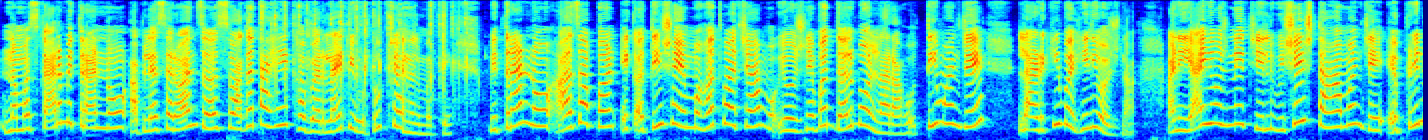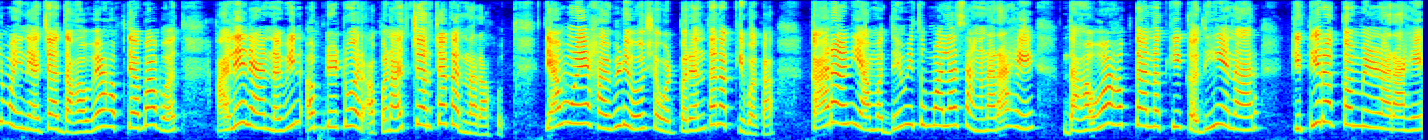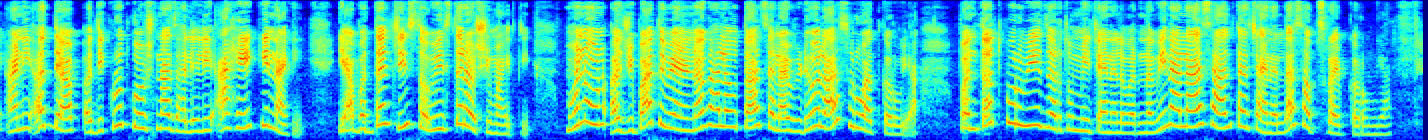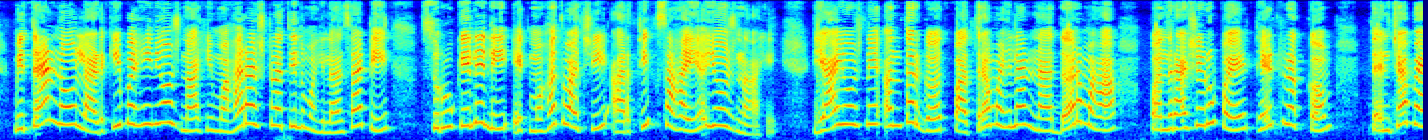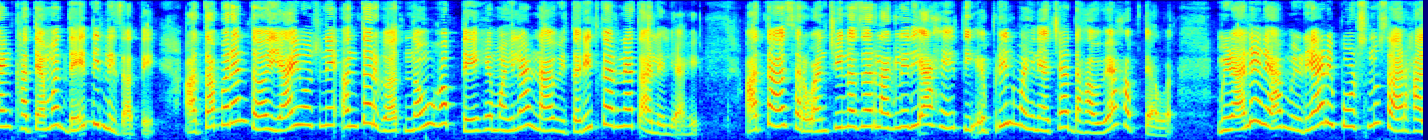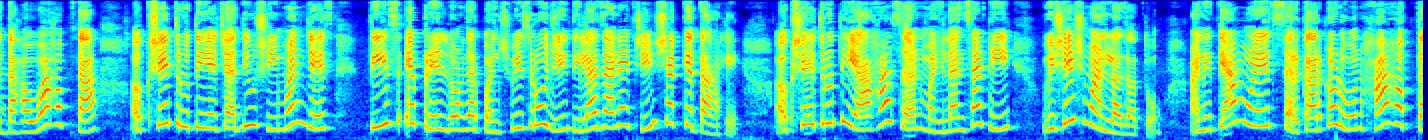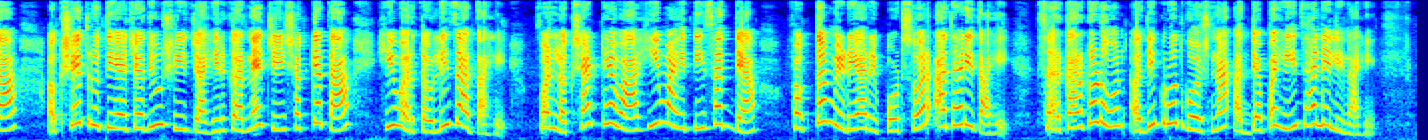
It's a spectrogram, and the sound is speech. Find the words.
नमस्कार मित्रांनो आपल्या सर्वांचं स्वागत आहे खबरलाईट यूट्यूब चॅनलमध्ये. मित्रांनो आज आपण एक अतिशय महत्त्वाच्या मो- योजनेबद्दल बोलणार आहोत. ती म्हणजे लाडकी बहीण योजना. आणि या योजनेतील विशेषतः म्हणजे एप्रिल महिन्याच्या दहाव्या हप्त्याबाबत आलेल्या नवीन अपडेटवर आपण आज चर्चा करणार आहोत. त्यामुळे हा व्हिडिओ शेवटपर्यंत नक्की बघा. कारण यामध्ये मी तुम्हाला सांगणार आहे दहावा हप्ता नक्की कधी येणार किती रक्कम मिळणार आहे आणि अद्याप अधिकृत घोषणा झालेली आहे की नाही याबद्दलची सविस्तर अशी माहिती. म्हणून अजिबात वेळ न घालवता चला व्हिडिओला सुरुवात करूया. पण तत्पूर्वी जर तुम्ही चॅनलवर नवीन आला असाल तर चॅनलला सबस्क्राईब करून घ्या. मित्रांनो लाडकी बहीण योजना ही महाराष्ट्रातील महिलांसाठी सुरू केलेली एक महत्त्वाची आर्थिक सहाय्य योजना आहे. या योजनेअंतर्गत पात्र महिलांना दरमहा पंधराशे रुपये थेट रक्कम त्यांच्या बँक खात्यामध्ये दिली जाते. आतापर्यंत या योजनेअंतर्गत नऊ हप्ते हे महिलांना वितरित करण्यात आलेले आहे. आता सर्वांची नजर लागलेली आहे ती एप्रिल महिन्याच्या दहाव्या हप्त्यावर. मिळालेल्या मीडिया रिपोर्ट्सनुसार हा दहावा हप्ता अक्षय तृतीयेच्या दिवशी म्हणजेच तीस एप्रिल दोन हजार पंचवीस रोजी दिला जाण्याची शक्यता आहे. अक्षय तृतीया हा सण महिलांसाठी विशेष मानला जातो आणि त्यामुळेच सरकारकडून हा हप्ता अक्षय तृतीयाच्या दिवशी जाहीर करण्याची शक्यता ही वर्तवली जात आहे. पण लक्षात ठेवा ही माहिती सध्या फक्त मीडिया रिपोर्ट्सवर आधारित आहे. सरकारकडून अधिकृत घोषणा अद्यापही झालेली नाही.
